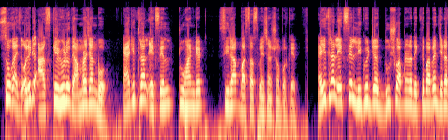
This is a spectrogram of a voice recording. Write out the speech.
সো গাইজ অলরেডি আজকের ভিডিওতে আমরা জানব Azithral XL two hundred syrup বা সাসপেনশন সম্পর্কে। অ্যাজিথ্রাল এক্সেল লিকুইড যে দুশো আপনারা দেখতে পাবেন, যেটা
